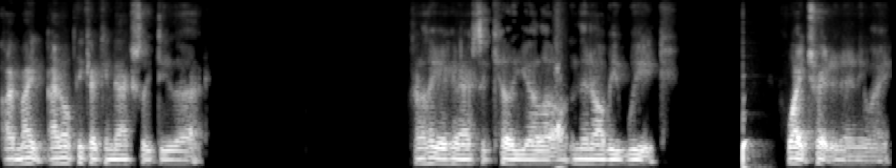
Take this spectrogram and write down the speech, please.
I might I don't think I can actually do that. I don't think I can actually kill yellow, and then I'll be weak. White traded anyway.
